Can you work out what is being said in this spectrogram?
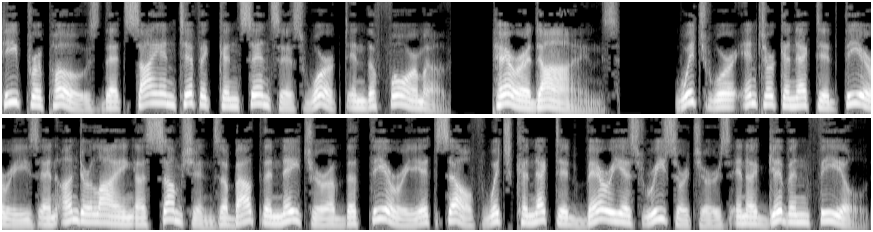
He proposed that scientific consensus worked in the form of paradigms which were interconnected theories and underlying assumptions about the nature of the theory itself which connected various researchers in a given field.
